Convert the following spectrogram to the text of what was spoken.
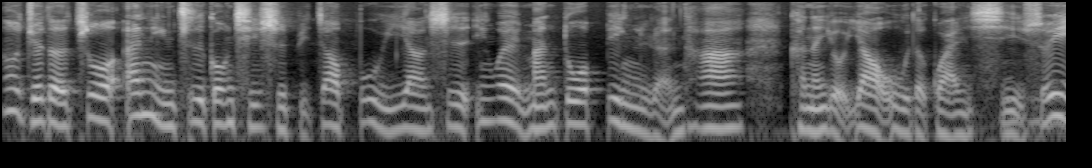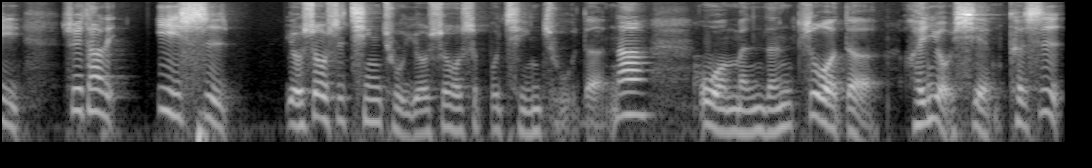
然后觉得做安宁志工其实比较不一样，是因为蛮多病人他可能有药物的关系，所以所以他的意识有时候是清楚，有时候是不清楚的。那我们能做的很有限，可是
